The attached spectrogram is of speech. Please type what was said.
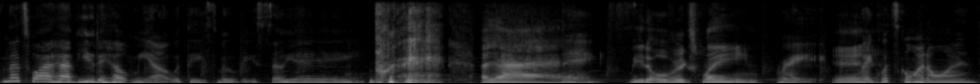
And that's why I have you to help me out with these movies. So yay! yeah. Thanks. Me to over explain. Right. Yeah. Like what's going on?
